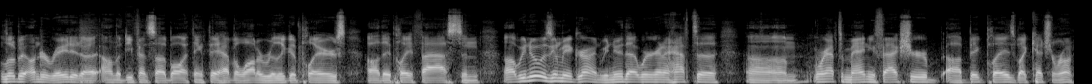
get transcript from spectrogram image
a little bit underrated uh, on the defense side of the ball. I think they have a lot of really good players. Uh, they play fast, and uh, we knew it was going to be a grind. We knew that we are going to have to um, we're going to have to manufacture uh, big plays by catch and run.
